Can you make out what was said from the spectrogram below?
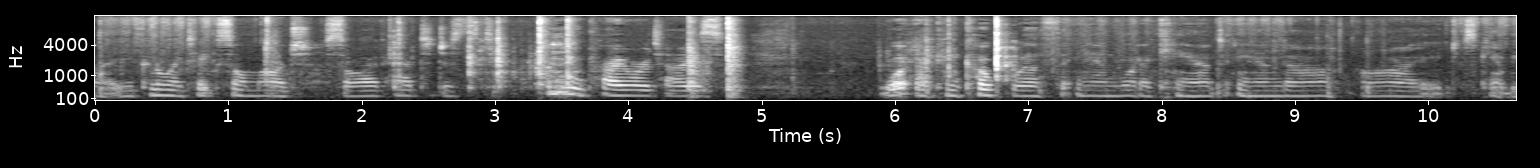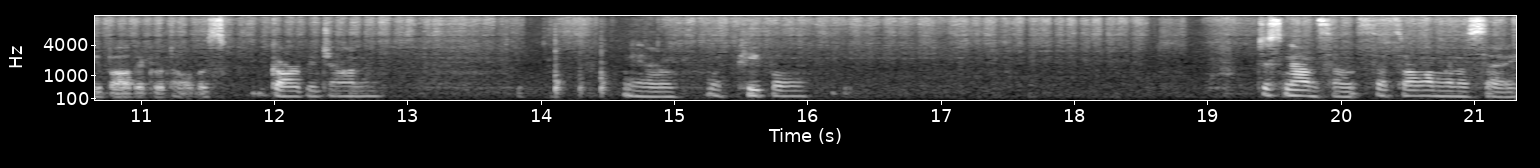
uh, you can only take so much. So I've had to just prioritize what I can cope with and what I can't, and uh, I just can't be bothered with all this garbage on, you know, with people. Just nonsense, that's all I'm going to say.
